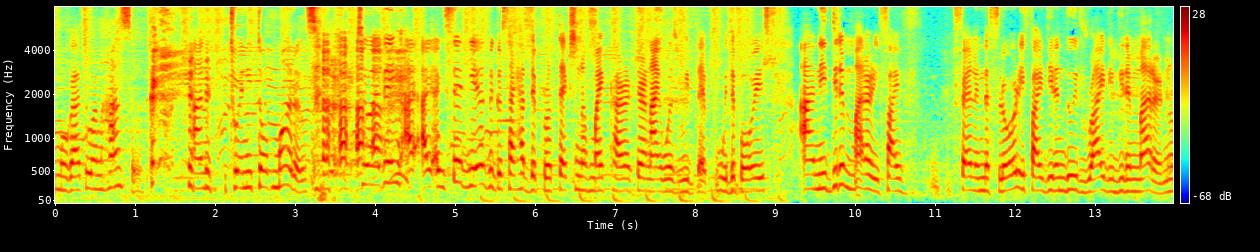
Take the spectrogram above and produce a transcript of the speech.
Mugatu, and Hansel, and 20 top models. so I think I, I- I said yes because I had the protection of my character, and I was with the with the boys, and it didn't matter if I fell in the floor, if I didn't do it right, it didn't matter. No,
